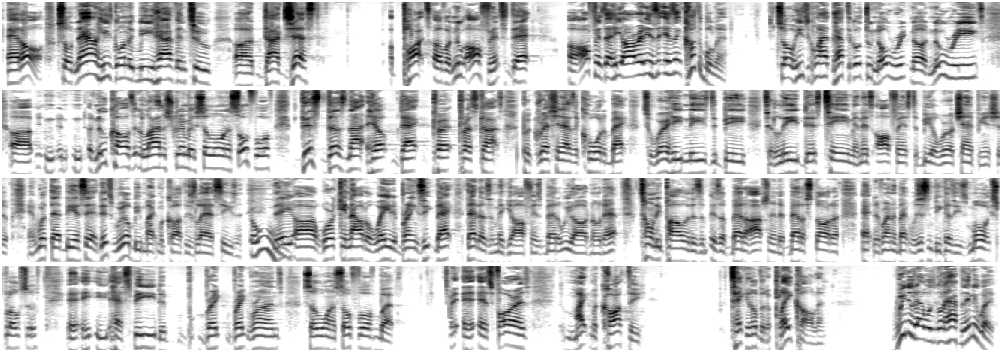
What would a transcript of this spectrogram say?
at all. So now he's going to be having to uh, digest parts of a new offense that uh, offense that he already is, isn't comfortable in. So he's going to have to go through no re, new reads, uh, n- n- new calls at the line of scrimmage, so on and so forth. This does not help Dak Prescott's progression as a quarterback to where he needs to be to lead this team and this offense to be a world championship. And with that being said, this will be Mike McCarthy's last season. They are working out a way to bring Zeke back. That doesn't make your offense better. We all know that. Tony Pollard is a, is a better option and a better starter at the running back position because he's more explosive. He, he has speed to break break runs, so on and so forth. But as far as Mike McCarthy taking over the play calling, we knew that was going to happen anyway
